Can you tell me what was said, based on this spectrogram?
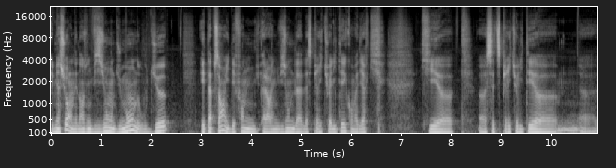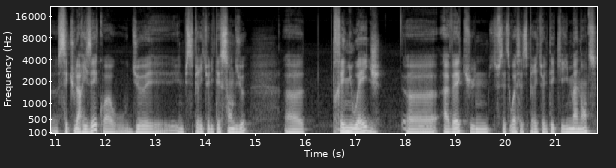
Et bien sûr, on est dans une vision du monde où Dieu est absent. Il défend une, alors une vision de la, spiritualité qu'on va dire qui, qui est euh, euh, cette spiritualité euh, sécularisée, quoi, où Dieu est une spiritualité sans Dieu, très New Age, avec une, cette, ouais, cette spiritualité qui est immanente.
